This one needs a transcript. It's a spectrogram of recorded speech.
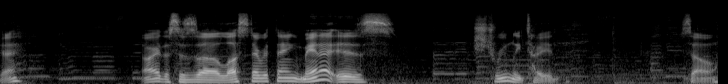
Okay. All right, this is uh, lust and everything. Mana is extremely tight. So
